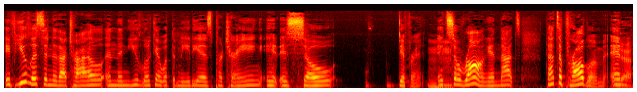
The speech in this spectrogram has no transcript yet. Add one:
if you listen to that trial and then you look at what the media is portraying, it is so different. It's mm-hmm. so wrong. And that's that's a problem. And Yeah.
